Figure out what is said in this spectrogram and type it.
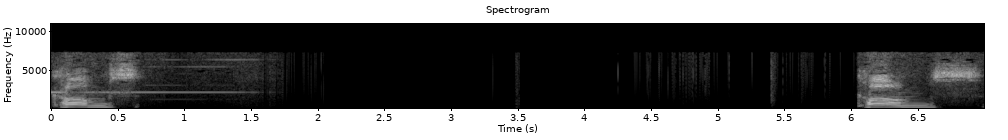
comes comes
